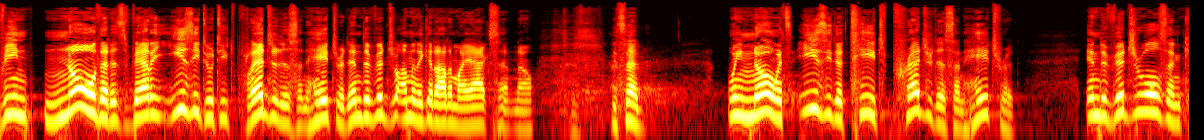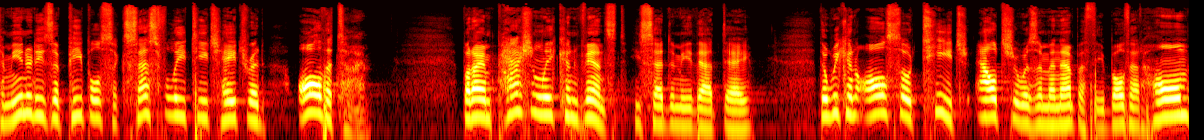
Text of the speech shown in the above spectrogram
We know that it's very easy to teach prejudice and hatred. Individual, I'm going to get out of my accent now. He said, We know it's easy to teach prejudice and hatred. Individuals and communities of people successfully teach hatred all the time. But I am passionately convinced, he said to me that day, that we can also teach altruism and empathy, both at home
